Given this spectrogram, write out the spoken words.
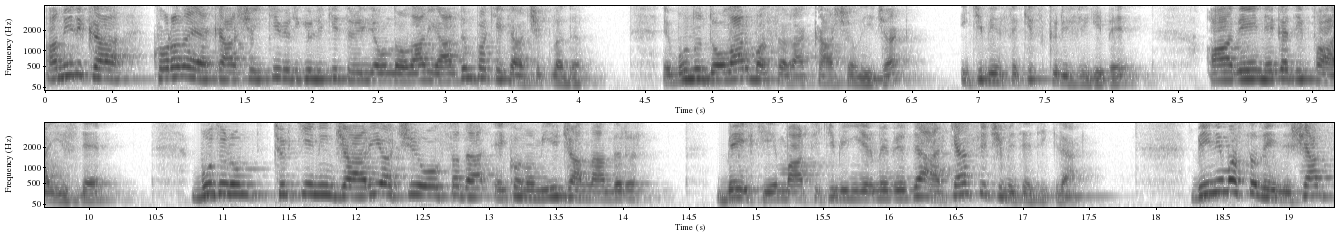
Amerika koronaya karşı 2,2 trilyon dolar yardım paketi açıkladı. E bunu dolar basarak karşılayacak. 2008 krizi gibi. AB negatif faizde. Bu durum Türkiye'nin cari açığı olsa da ekonomiyi canlandırır. Belki Mart 2021'de erken seçimi tetikler. Benim asıl endişem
